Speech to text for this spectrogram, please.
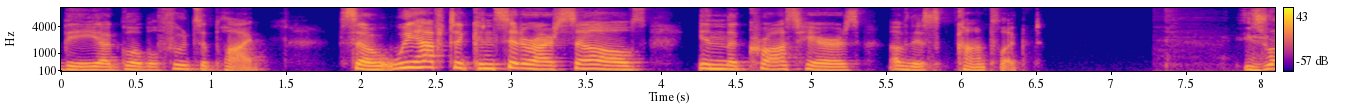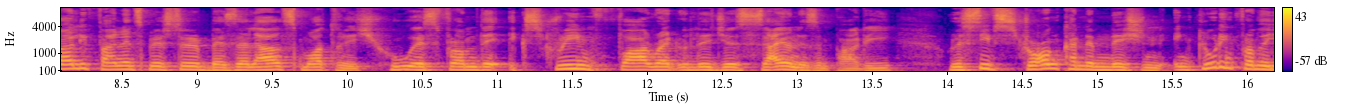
the uh, global food supply. So we have to consider ourselves in the crosshairs of this conflict. Israeli Finance Minister Bezalel Smotrich, who is from the extreme far-right religious Zionism party, received strong condemnation, including from the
